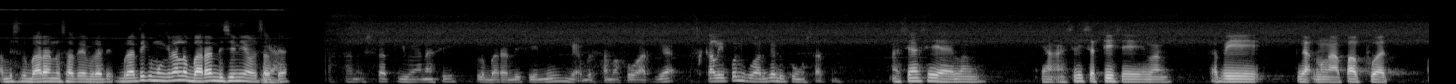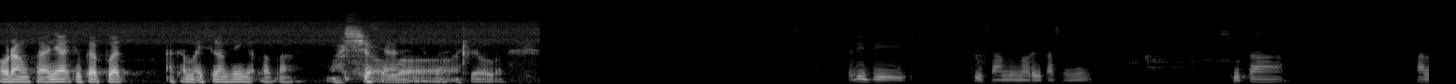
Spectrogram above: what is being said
Habis lebaran Ustadz ya berarti. Berarti kemungkinan lebaran di sini ya Ustadz Iya. ya? Perasaan Ustadz gimana sih lebaran di sini nggak bersama keluarga, sekalipun keluarga dukung Ustadznya? Aslinya sih ya emang, yang asli sedih sih emang. Tapi nggak mengapa buat orang banyak juga buat agama Islam sih nggak apa-apa. Masya. Allah, Masya Allah. Jadi di desa minoritas ini kita kan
